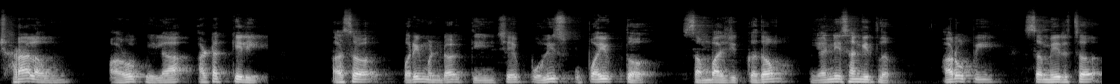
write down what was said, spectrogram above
छडा लावून आरोपीला अटक केली. असं परिमंडळ तीनचे पोलीस उपायुक्त संभाजी कदम यांनी सांगितलं. आरोपी समीरचं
